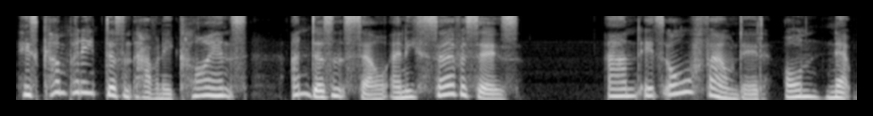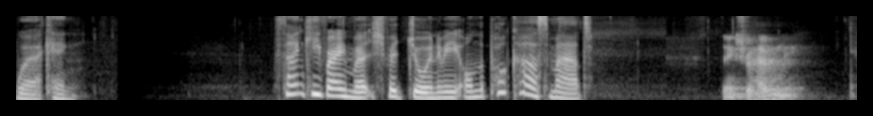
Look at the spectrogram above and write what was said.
His company doesn't have any clients and doesn't sell any services. And it's all founded on networking. Thank you very much for joining me on the podcast, Matt. Thanks for having me.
